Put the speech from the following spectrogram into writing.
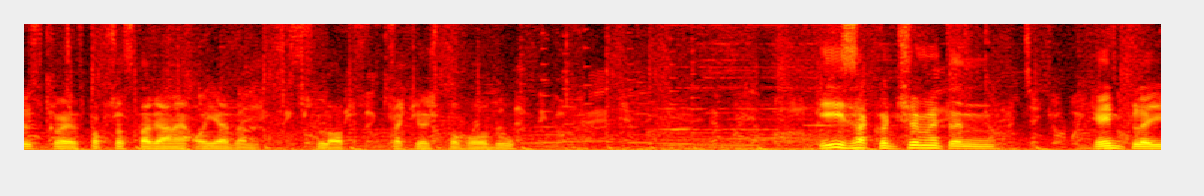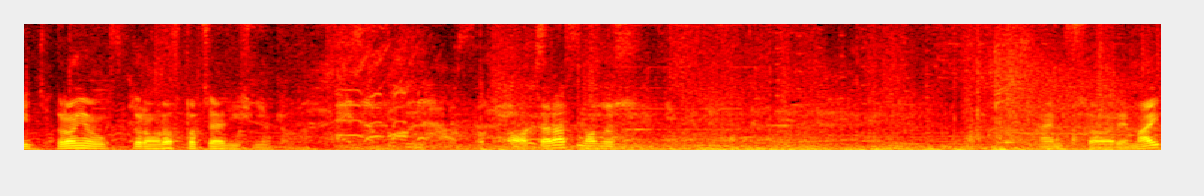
wszystko jest poprzestawiane o jeden slot z jakiegoś powodu. I zakończymy ten gameplay bronią, którą rozpoczęliśmy. O, teraz możesz... I'm sorry, mate.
